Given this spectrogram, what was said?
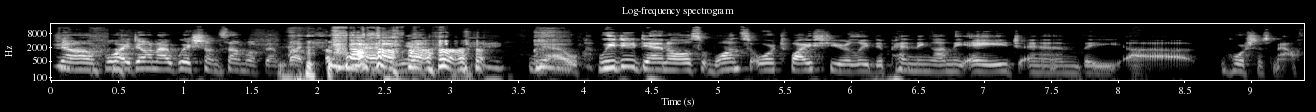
no, boy, don't I wish on some of them. But yeah. no, we do dentals once or twice yearly, depending on the age and the uh, horse's mouth.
